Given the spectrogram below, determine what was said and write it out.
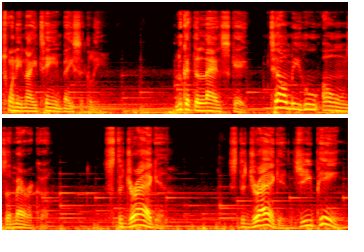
2019 basically. Look at the landscape. Tell me who owns America. It's the dragon. It's the dragon, Xi Jinping.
